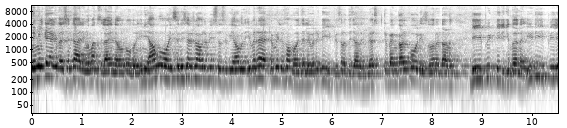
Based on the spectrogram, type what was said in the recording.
നിങ്ങൾക്ക് ഏകദേശം കാര്യങ്ങൾ മനസ്സിലായിട്ടുണ്ടാവും തോന്നുന്നു ഇനി ആ വോയിസിന് ശേഷം അവരെ വിശ്വസിപ്പിക്കാനുള്ളത് ഇവരുടെ ഏറ്റവും വലിയ സംഭവം വെച്ചാൽ ഇവർ ഡി പി ശ്രദ്ധിച്ചാൽ മതി വെസ്റ്റ് ബംഗാൾ പോലീസ് എന്ന് പറഞ്ഞിട്ടാണ് ഡി പി ഇട്ടിരിക്കുന്നത് തന്നെ ഈ ഡി പിയിൽ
